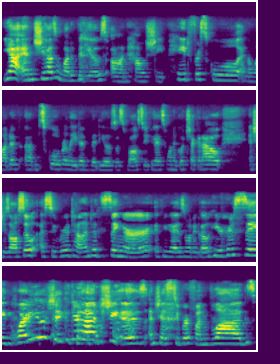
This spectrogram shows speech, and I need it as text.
Yeah, and she has a lot of videos on how she paid for school and a lot of um, school related videos as well. So if you guys want to go check it out. And she's also a super talented singer. If you guys want to go hear her sing. Why are you shaking your head? she is. And she has super fun vlogs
